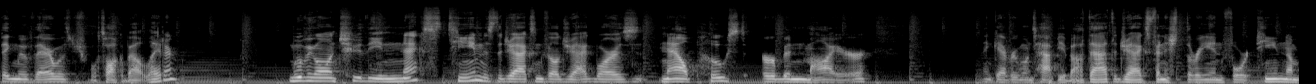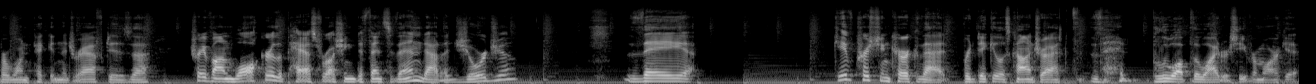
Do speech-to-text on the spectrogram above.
big move there, which we'll talk about later. Moving on to the next team is the Jacksonville Jaguars, now post Urban Meyer. I think everyone's happy about that. The Jags finished 3 and 14. Number one pick in the draft is uh, Travon Walker, the pass rushing defensive end out of Georgia. They gave Christian Kirk that ridiculous contract that blew up the wide receiver market.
